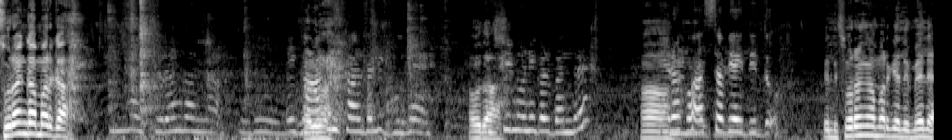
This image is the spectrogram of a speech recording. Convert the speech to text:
ಸುರಂಗ ಮಾರ್ಗ. ಸುರಂಗ ಕಾಲದಲ್ಲಿ ಹೌದಾ? ಋಷಿ ಮುನಿಗಳು ಬಂದ್ರೆ ಇರೋಕೆ ವಾಸ್ತವ್ಯ ಇದ್ದಿದ್ದು. ಇಲ್ಲಿ ಸುರಂಗ ಮಾರ್ಗ ಇಲ್ಲಿ ಮೇಲೆ?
